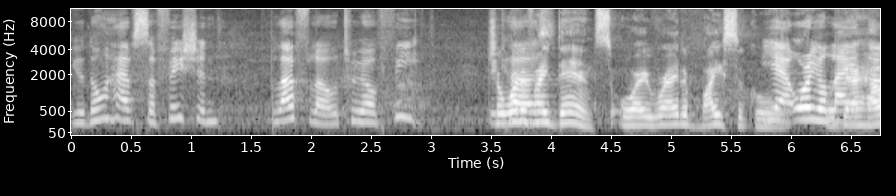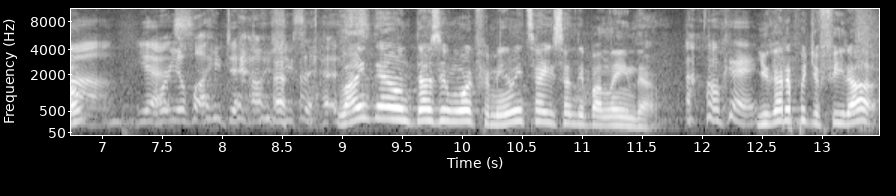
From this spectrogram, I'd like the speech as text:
you don't have sufficient blood flow to your feet. So what if I dance or I ride a bicycle? Yeah, or you Would lie down. Help? Yes. Or you lie down, she says. lying down doesn't work for me. Let me tell you something about laying down. okay. You got to put your feet up.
